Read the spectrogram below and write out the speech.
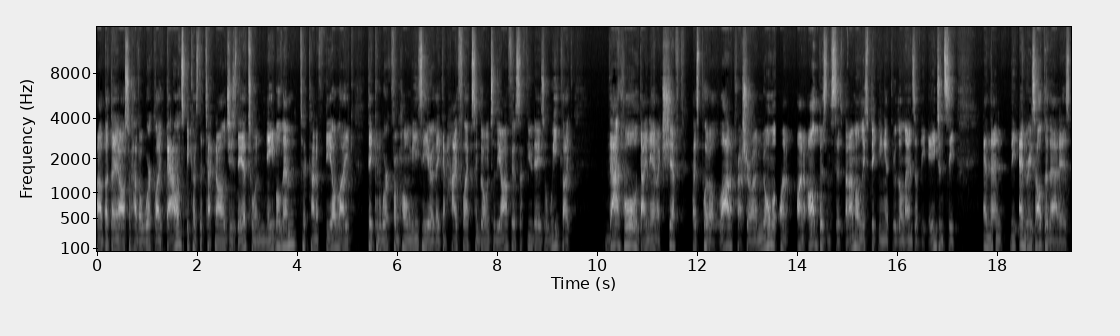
uh, but they also have a work life balance because the technology is there to enable them to kind of feel like they can work from home easy or they can high flex and go into the office a few days a week. Like that whole dynamic shift has put a lot of pressure on normal on, on all businesses, but I'm only speaking it through the lens of the agency and then the end result of that is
